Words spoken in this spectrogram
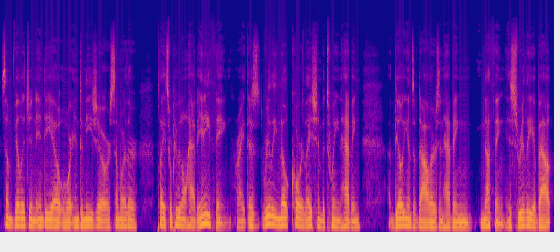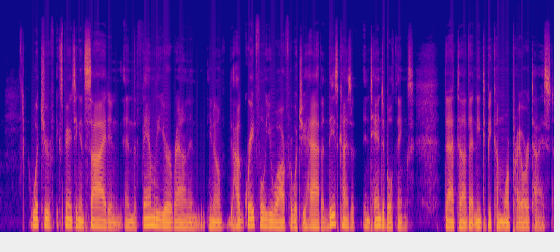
some village in India or Indonesia or some other place where people don't have anything, right? There's really no correlation between having billions of dollars and having nothing. It's really about what you're experiencing inside and, and the family you're around and, you know, how grateful you are for what you have and these kinds of intangible things that uh, that need to become more prioritized.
